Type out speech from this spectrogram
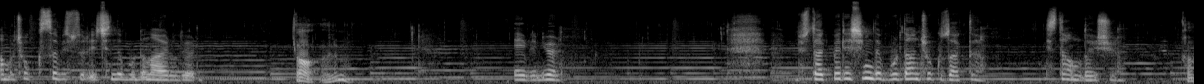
Ama çok kısa bir süre içinde buradan ayrılıyorum. Aa, öyle mi? Evleniyorum. Müstakbel eşim de buradan çok uzakta. İstanbul'da yaşıyor. Ha,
